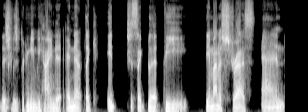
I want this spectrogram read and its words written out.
that she was bringing behind it. And never like it just like the, the, the amount of stress and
